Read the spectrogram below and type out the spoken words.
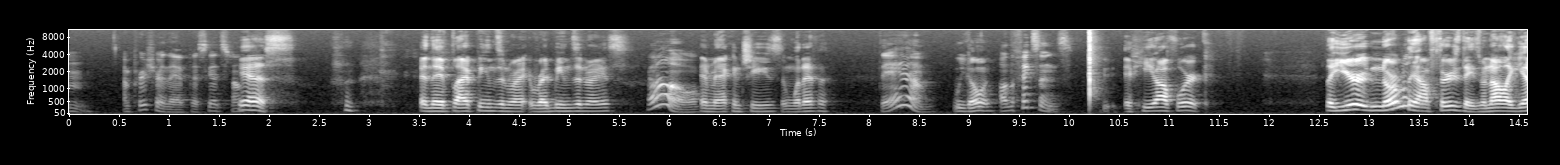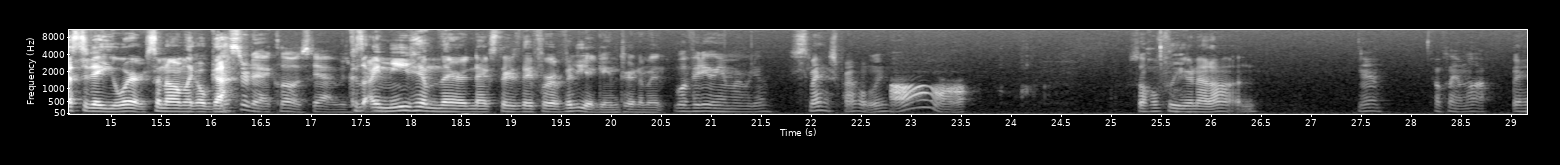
Mm. I'm pretty sure they have biscuits, don't Yes. and they have black beans and ri- red beans and rice? Oh, and mac and cheese and whatever. damn! We going. All the fixins. If he off work. Like you're normally off Thursdays, but not like yesterday you work. So now I'm like, oh god, Yesterday I closed. Yeah, because. I need him there next Thursday for a video game tournament. What video game are we doing? Smash probably. Oh. So hopefully you're not on. Yeah. Hopefully I'm off. Yeah.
